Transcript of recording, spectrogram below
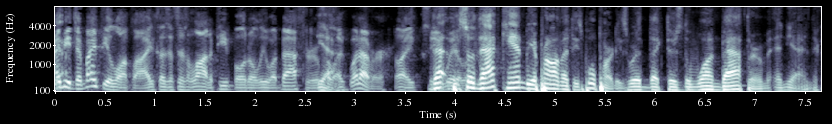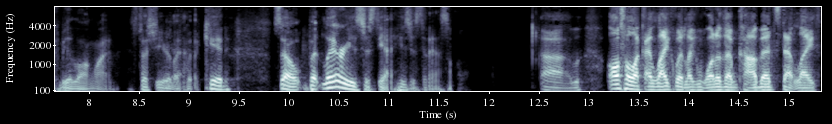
I mean, there might be a long line because if there's a lot of people and only one bathroom, Yeah. but like whatever. Like, so, That, so that can be a problem at these pool parties where like there's the one bathroom and yeah, and there can be a long line, especially you're like with a kid. So, but Larry is just yeah, he's just an asshole. Um, also, like I like when like one of them comments that like,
